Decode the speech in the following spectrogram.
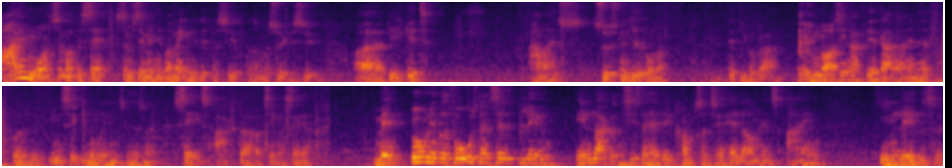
egen mor, som var besat, som simpelthen var depressiv og som var psykisk syg, og hvilket ham og hans søskende led under, da de var børn. Hun var også indlagt flere gange, og han havde fået indsigt i nogle af hendes hvad sådan sagsakter og ting og sager. Men bogen ændrede fokus, da han selv blev indlagt, og den sidste halvdel kom så til at handle om hans egen indlæggelse.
